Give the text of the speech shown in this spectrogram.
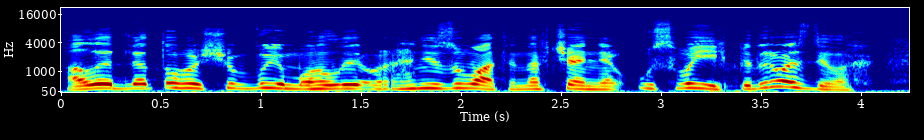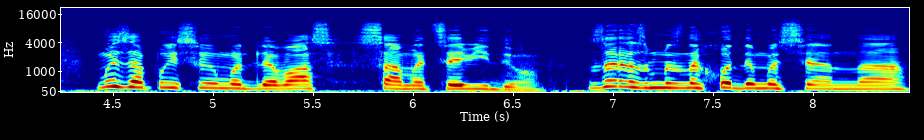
але для того, щоб ви могли організувати навчання у своїх підрозділах, ми записуємо для вас саме це відео. Зараз ми знаходимося на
